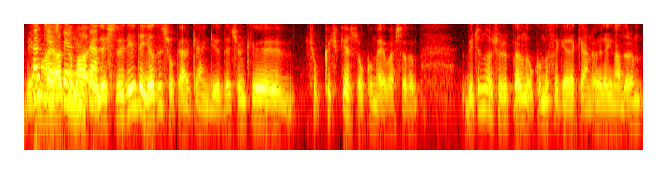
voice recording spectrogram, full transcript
Benim Kaç hayatıma eleştiri değil de yazı çok erken girdi. Çünkü çok küçük yaşta okumaya başladım. Bütün o çocukların okuması gereken öyle inanırım.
